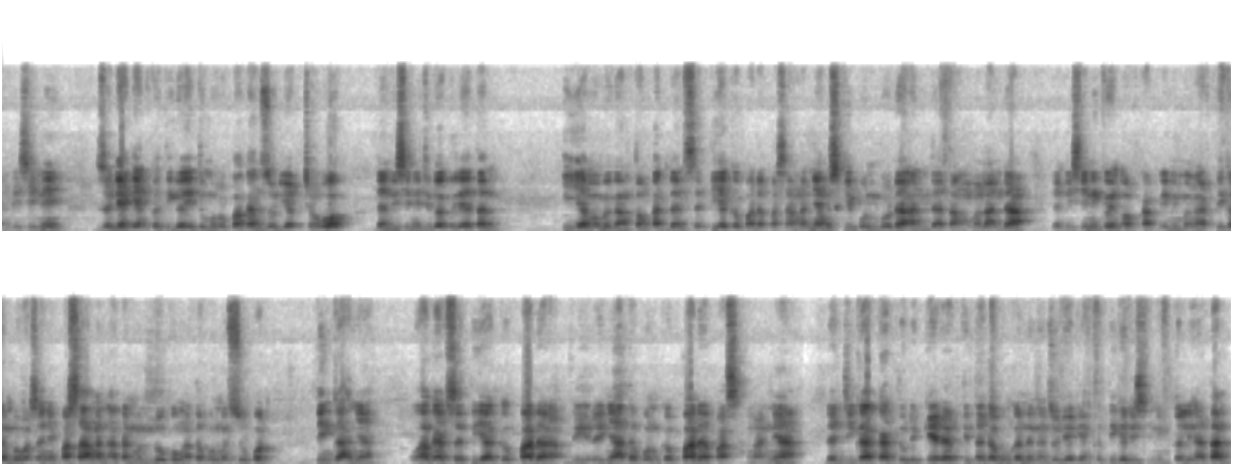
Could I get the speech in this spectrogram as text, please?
Dan di sini Zodiak yang ketiga itu merupakan zodiak cowok dan di sini juga kelihatan ia memegang tongkat dan setia kepada pasangannya meskipun godaan datang melanda. Dan di sini Queen of Cup ini mengartikan bahwasanya pasangan akan mendukung ataupun mensupport tingkahnya agar setia kepada dirinya ataupun kepada pasangannya. Dan jika kartu The Carrier kita gabungkan dengan zodiak yang ketiga di sini kelihatan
